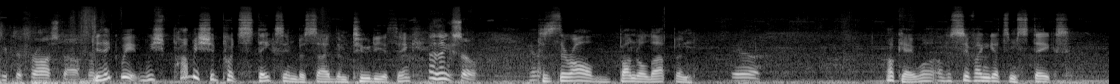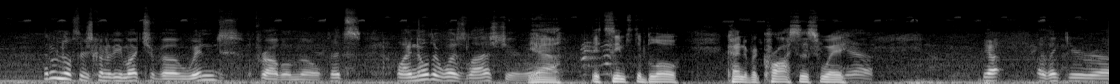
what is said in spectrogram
keep the frost off Do you think we, we should, probably should put stakes in beside them too, do you think? I think so. Because they're all bundled up and... Yeah. Okay, well, let's see if I can get some stakes. I don't know if there's going to be much of a wind problem though. That's well, I know there was last year. Right? Yeah, it seems to blow kind of across this way. Yeah. Yeah. I think you're. Uh,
